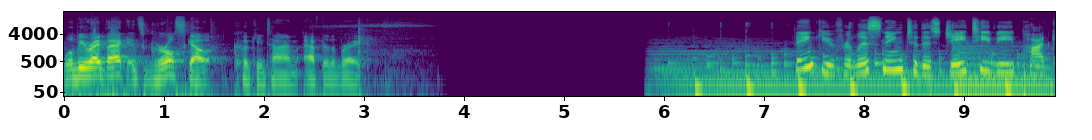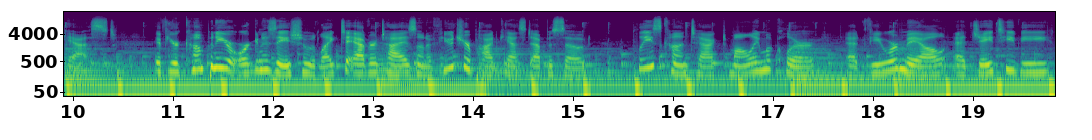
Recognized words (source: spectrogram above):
We'll be right back. It's Girl Scout cookie time after the break. Thank you for listening to this JTV podcast. If your company or organization would like to advertise on a future podcast episode, please contact Molly McClure at viewermail at jtv.tv.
